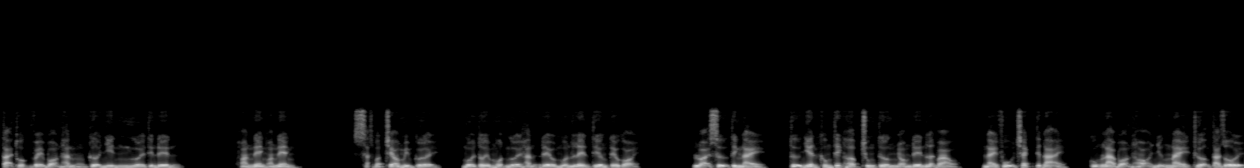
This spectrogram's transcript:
tại thuộc về bọn hắn cửa nhìn người tiến đến. Hoan nên hoan nên. Sạt treo mỉm cười, mỗi tới một người hắn đều muốn lên tiếng kêu gọi. Loại sự tình này, tự nhiên không thích hợp trung tướng nhóm đến lẫn vào, này phụ trách tiếp đãi, cũng là bọn họ những này thượng tá rồi.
